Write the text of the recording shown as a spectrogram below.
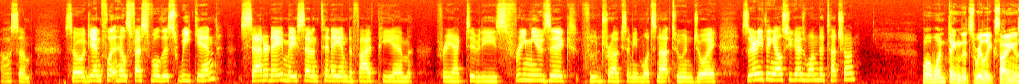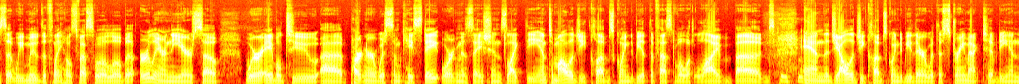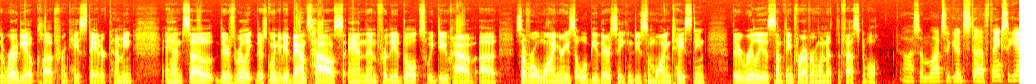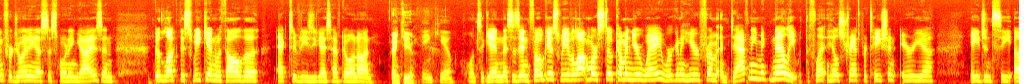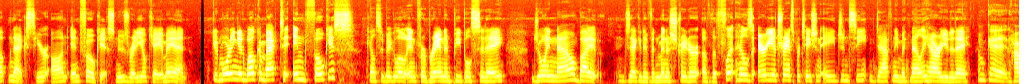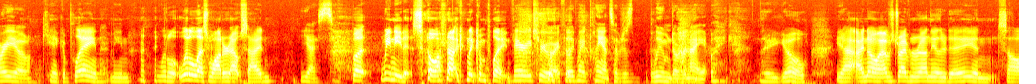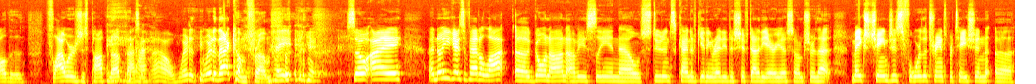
Awesome. So again, Flint Hills Festival this weekend, Saturday, May seventh, 10 a.m. to 5 p.m. Free activities, free music, food trucks. I mean, what's not to enjoy? Is there anything else you guys wanted to touch on? Well, one thing that's really exciting is that we moved the Flint Hills Festival a little bit earlier in the year, so we're able to uh, partner with some K State organizations, like the Entomology Club's going to be at the festival with live bugs, and the Geology Club's going to be there with a stream activity, and the Rodeo Club from K State are coming, and so there's really there's going to be a bounce house, and then for the adults, we do have uh, several wineries that will be there, so you can do some wine tasting. There really is something for everyone at the festival. Awesome. Lots of good stuff. Thanks again for joining us this morning, guys, and good luck this weekend with all the activities you guys have going on. Thank you. Thank you. Once again, this is In Focus. We have a lot more still coming your way. We're going to hear from Daphne McNelly with the Flint Hills Transportation Area Agency up next here on In Focus, News Radio KMAN. Good morning and welcome back to In Focus. Kelsey Bigelow in for Brandon Peoples today, joined now by Executive Administrator of the Flint Hills Area Transportation Agency, Daphne McNelly. How are you today? I'm good. How are you? Can't complain. I mean, a little little less water outside, Yes. but we need it, so I'm not going to complain. Very true. I feel like my plants have just bloomed overnight. Like There you go. Yeah, I know. I was driving around the other day and saw all the flowers just popping up, and I was like, "Wow, where did where did that come from?" right? So I I know you guys have had a lot uh, going on, obviously, and now students kind of getting ready to shift out of the area. So I'm sure that makes changes for the transportation uh,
